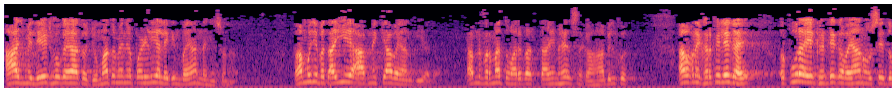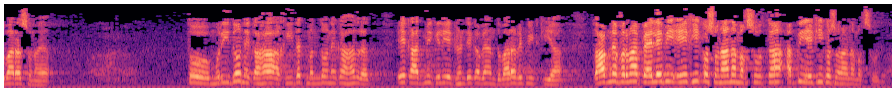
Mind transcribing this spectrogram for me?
آج میں لیٹ ہو گیا تو جمعہ تو میں نے پڑھ لیا لیکن بیان نہیں سنا۔ تو آپ مجھے بتائیے، آپ نے کیا بیان کیا تھا؟ آپ نے فرمایا، تمہارے پاس ٹائم ہے؟ اس نے کہا ہاں بالکل۔ آپ اپنے گھر پہ لے گئے اور پورا ایک گھنٹے کا بیان اسے دوبارہ سنایا۔ تو مریدوں نے کہا، عقیدت مندوں نے کہا، حضرت، ایک آدمی کے لیے ایک گھنٹے کا بیان دوبارہ ریپیٹ کیا۔ تو آپ نے فرمایا، پہلے بھی ایک ہی کو سنانا مقصود تھا، اب بھی ایک ہی کو سنانا مقصود۔ ہے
